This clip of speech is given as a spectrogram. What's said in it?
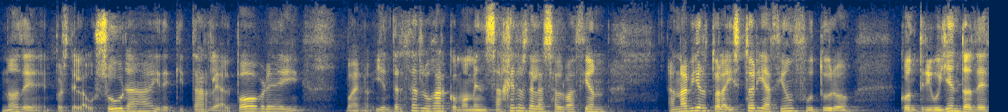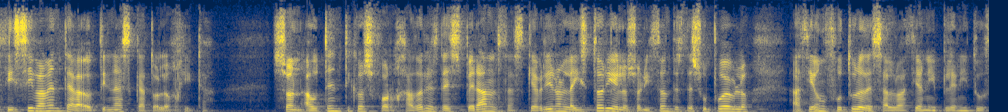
¿no? de, pues de la usura y de quitarle al pobre. Y, bueno, y en tercer lugar, como mensajeros de la salvación, han abierto la historia hacia un futuro, contribuyendo decisivamente a la doctrina escatológica son auténticos forjadores de esperanzas que abrieron la historia y los horizontes de su pueblo hacia un futuro de salvación y plenitud.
